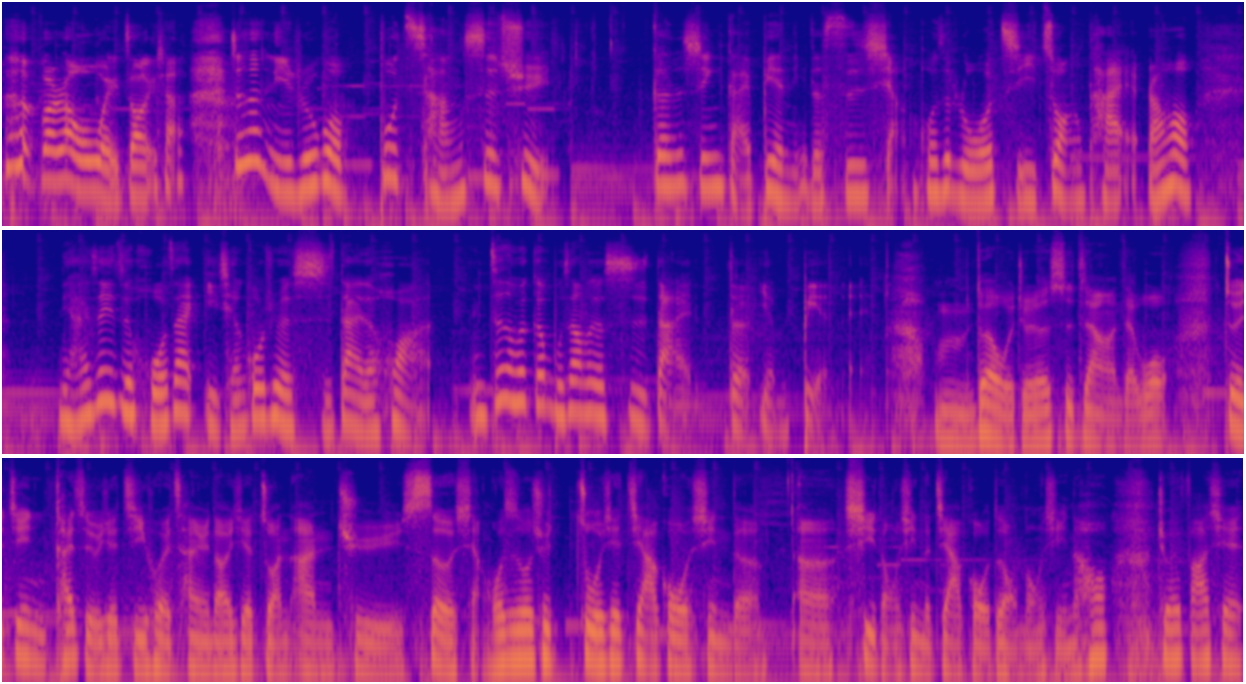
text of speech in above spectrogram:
不然让我伪装一下，就是你如果不尝试去更新改变你的思想或是逻辑状态，然后你还是一直活在以前过去的时代的话。你真的会跟不上这个世代的演变哎。嗯，对，我觉得是这样的。我最近开始有一些机会参与到一些专案去设想，或者说去做一些架构性的呃系统性的架构这种东西，然后就会发现、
